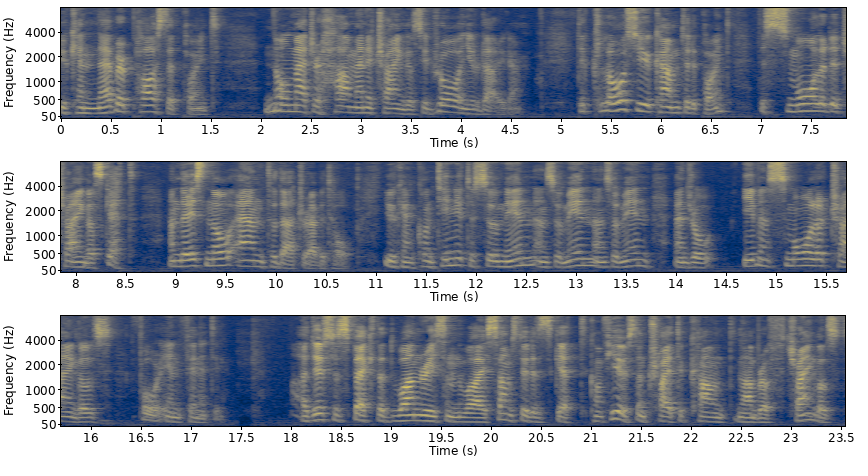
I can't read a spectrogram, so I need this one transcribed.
you can never pass that point, no matter how many triangles you draw in your diagram. The closer you come to the point, the smaller the triangles get, and there is no end to that rabbit hole you can continue to zoom in and zoom in and zoom in and draw even smaller triangles for infinity. I do suspect that one reason why some students get confused and try to count the number of triangles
